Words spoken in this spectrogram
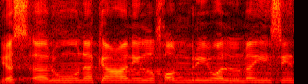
يسألونك عن الخمر والميسر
